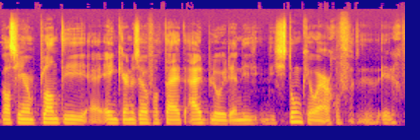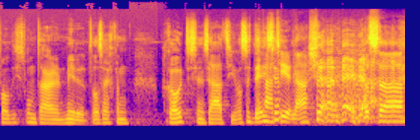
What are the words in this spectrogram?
was hier een plant die eh, één keer in de zoveel tijd uitbloeide. En die, die stonk heel erg. Of in ieder geval, die stond daar in het midden. Het was echt een grote sensatie. Was het deze? Hier naast je. dat, is, uh,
